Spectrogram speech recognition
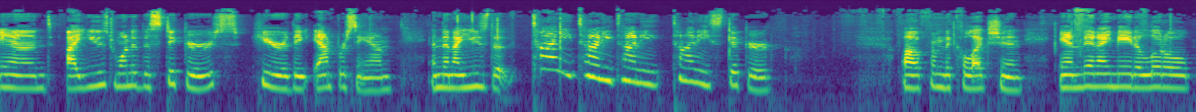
and I used one of the stickers here, the ampersand, and then I used a tiny, tiny, tiny, tiny sticker uh, from the collection. And then I made a little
